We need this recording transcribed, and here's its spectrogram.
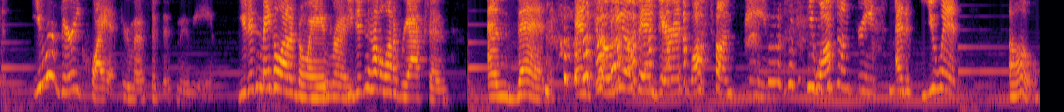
like you were very quiet through most of this movie. You didn't make a lot of noise. Right. You didn't have a lot of reactions. And then Antonio Banderas walked on scene. He walked on screen and you went, "Oh."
